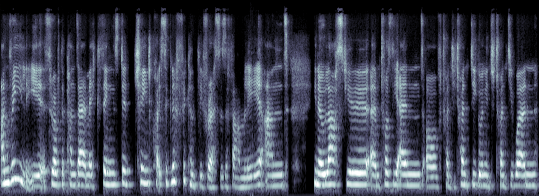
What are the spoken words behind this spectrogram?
And really, throughout the pandemic, things did change quite significantly for us as a family. And you know, last year, um, towards the end of 2020, going into 21,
